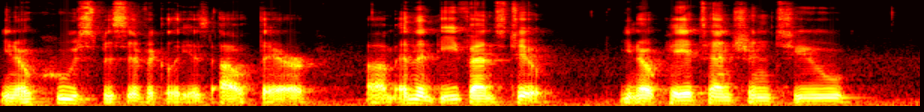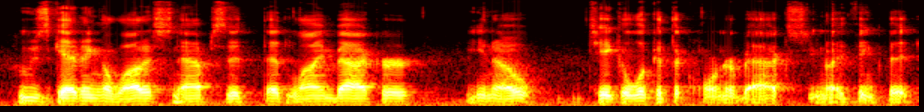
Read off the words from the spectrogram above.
You know, who specifically is out there? Um, and then defense too. You know, pay attention to who's getting a lot of snaps at, at linebacker. You know, take a look at the cornerbacks. You know, I think that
